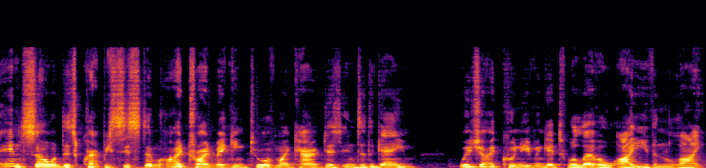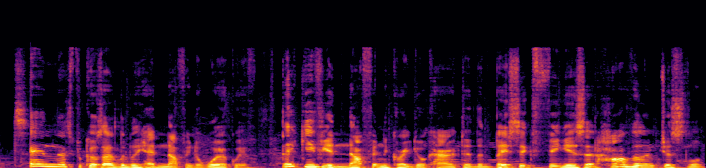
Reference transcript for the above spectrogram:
And so with this crappy system, I tried making two of my characters into the game, which I couldn't even get to a level I even liked. And that's because I literally had nothing to work with. They give you nothing to create your character than basic figures that half of them just look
